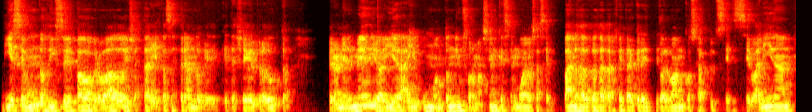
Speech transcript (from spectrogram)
10 segundos dice pago aprobado y ya está, y estás esperando que, que te llegue el producto pero en el medio ahí hay un montón de información que se mueve, o sea, se van los datos de la tarjeta de crédito al banco, o sea, se, se validan,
